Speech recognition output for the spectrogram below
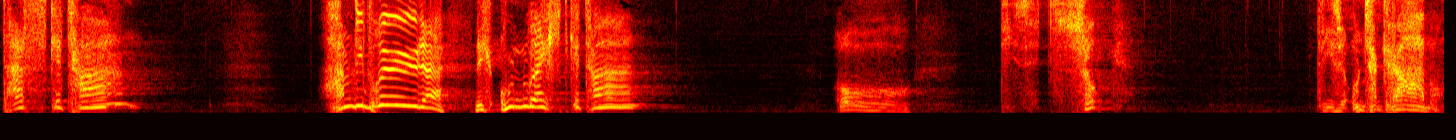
das getan? Haben die Brüder nicht Unrecht getan? Oh, diese Zunge diese Untergrabung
